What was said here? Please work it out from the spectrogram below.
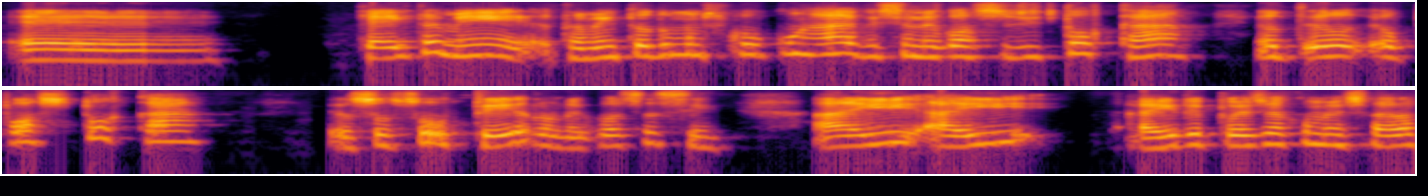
É, que aí também, também todo mundo ficou com raiva, esse negócio de tocar. Eu, eu, eu posso tocar, eu sou solteiro, um negócio assim. Aí, aí, aí depois já começaram,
